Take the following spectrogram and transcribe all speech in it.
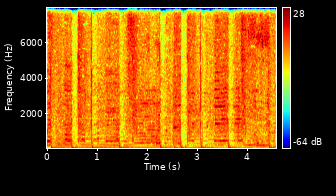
with the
